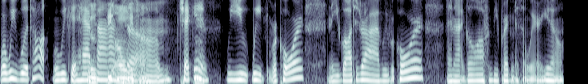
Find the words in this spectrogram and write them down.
where we would talk, where we could have time to time. um check in. We you we record and then you go out to drive. We record and I go off and be pregnant somewhere, you know.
